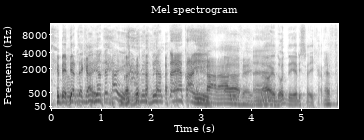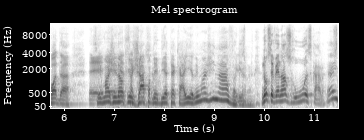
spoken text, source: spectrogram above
Beber até Beber cair. até cair. Vou beber até cair. Caralho, velho. Não, é doideira isso aí, cara. É foda. É, Você imaginava é, que o Japa bebia até cair? Eu não imaginava, Eles- cara. Não, você vê nas ruas, cara. É, Os então,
